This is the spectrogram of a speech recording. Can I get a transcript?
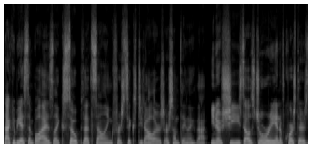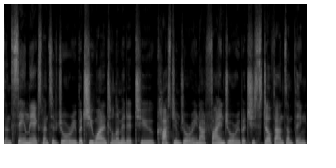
that could be as simple as like soap that's selling for $60 or something like that. You know, she sells jewelry, and of course, there's insanely expensive jewelry, but she wanted to limit it to costume jewelry, not fine jewelry, but she still found something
